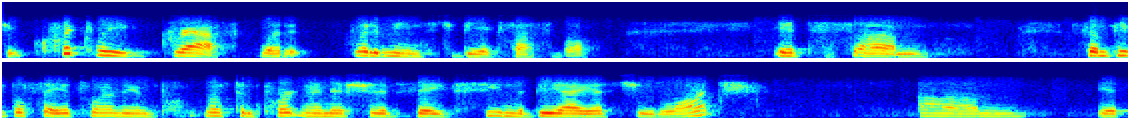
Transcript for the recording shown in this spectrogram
to quickly grasp what it, what it means to be accessible. It's, um, some people say it's one of the imp most important initiatives they've seen the BISG launch. Um, it's,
